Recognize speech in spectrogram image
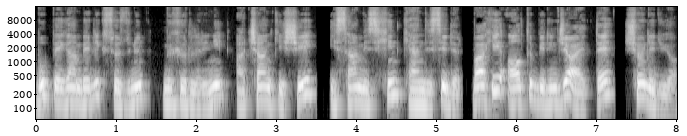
bu peygamberlik sözünün mühürlerini açan kişi İsa Mesih'in kendisidir. Vahiy 6. 1. ayette şöyle diyor.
